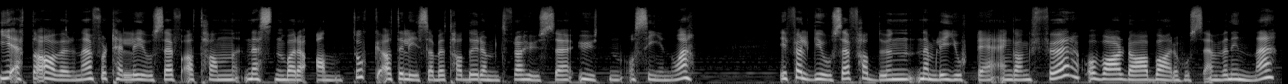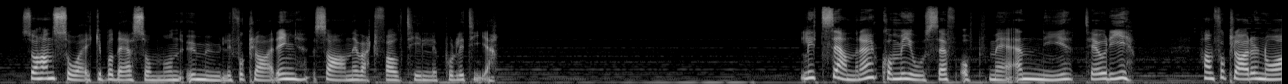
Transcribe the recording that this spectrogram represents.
I et av avhørene forteller Josef at han nesten bare antok at Elisabeth hadde rømt fra huset uten å si noe. Ifølge Josef hadde hun nemlig gjort det en gang før, og var da bare hos en venninne, så han så ikke på det som noen umulig forklaring, sa han i hvert fall til politiet. Litt senere kommer Josef opp med en ny teori. Han forklarer nå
